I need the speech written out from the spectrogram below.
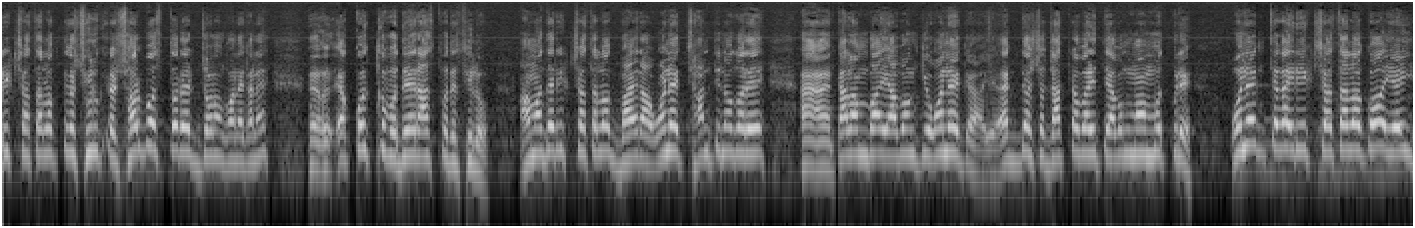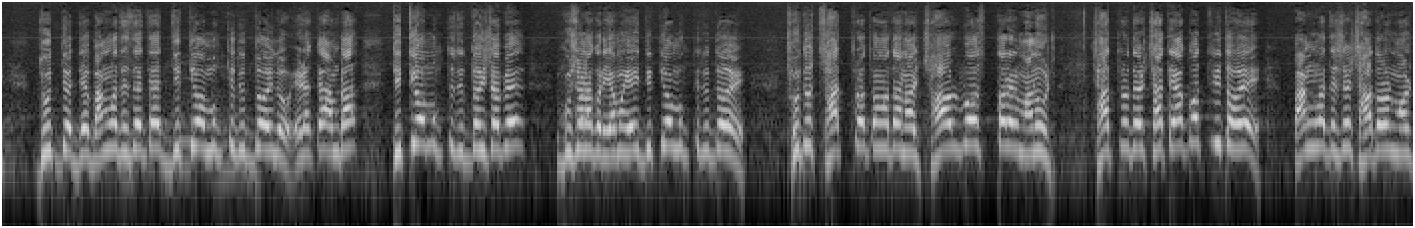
রিক্সা চালক থেকে শুরু করে সর্বস্তরের জনগণ এখানে আহ, ঐক্যবদ্ধ রাজপথে ছিল। আমাদের রিক্সা চালক ভাইরা অনেক শান্তিনগরে কালামবাই এবং কি অনেক একদেশ যাত্রাবাড়িতে এবং মোহাম্মদপুরে অনেক জায়গায় রিক্সা চালকও এই যুদ্ধে যে বাংলাদেশে যে দ্বিতীয় মুক্তিযুদ্ধ হইল এটাকে আমরা তৃতীয় মুক্তিযুদ্ধ হিসাবে ঘোষণা করি, এবং এই দ্বিতীয় মুক্তিযুদ্ধে শুধু ছাত্র জনতা নয়, সর্বস্তরের মানুষ ছাত্রদের সাথে একত্রিত হয়ে বাংলাদেশের সাধারণ মানুষ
